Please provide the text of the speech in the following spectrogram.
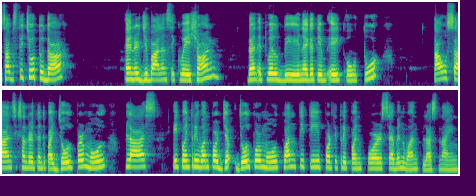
substitute to the energy balance equation, then it will be negative 802 1,625 joule per mole plus 8.314 joule per mole quantity 43.471 plus 9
